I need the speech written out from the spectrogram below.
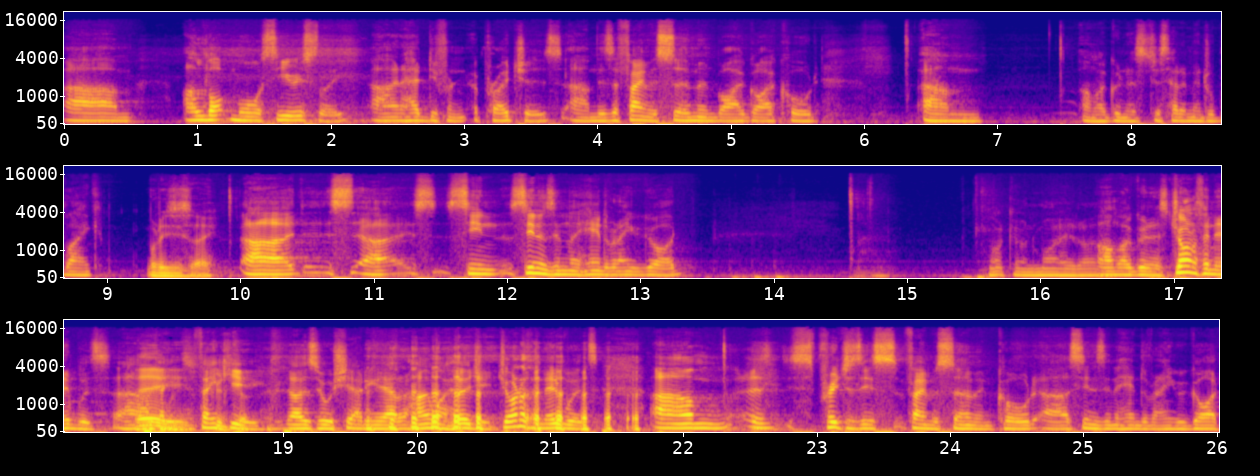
um, a lot more seriously uh, and had different approaches. Um, there's a famous sermon by a guy called, um, oh my goodness, just had a mental blank. What does he say? Uh, uh, sin, sinners in the hand of an angry God. Not going to my head either. Oh my goodness, Jonathan Edwards. Uh, Hey, thank thank good you, those who are shouting it out at home. I heard you, Jonathan Edwards. Um, preaches this famous sermon called uh, "Sinners in the Hand of an Angry God,"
